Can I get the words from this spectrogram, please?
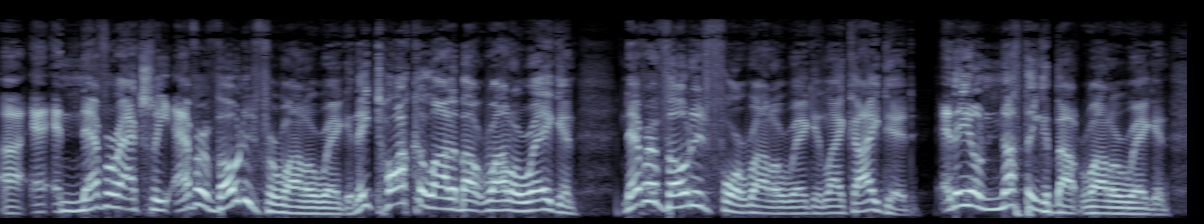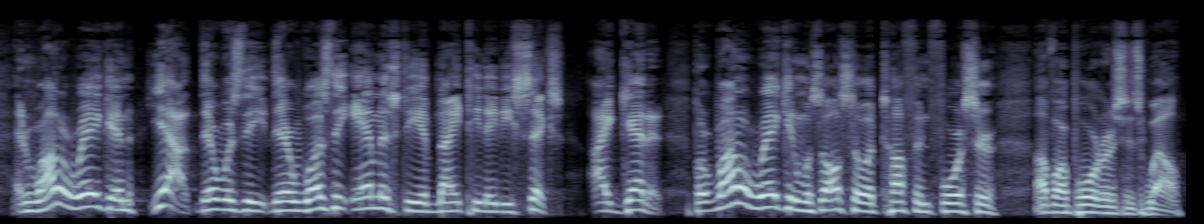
uh, and, and never actually ever voted for Ronald Reagan. They talk a lot about Ronald Reagan, never voted for Ronald Reagan like I did, and they know nothing about Ronald Reagan. And Ronald Reagan, yeah, there was the there was the amnesty of 1986. I get it, but Ronald Reagan was also a tough enforcer of our borders as well.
